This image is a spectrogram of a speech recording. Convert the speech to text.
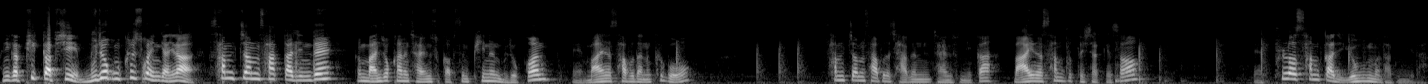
그러니까 p 값이 무조건 클 수가 있는 게 아니라 3.4까지인데 그럼 만족하는 자연수 값은 p는 무조건 예, 마이너스 4보다는 크고 3.4보다 작은 자연수니까 마이너스 3부터 시작해서 네, 플러스 3까지 이 부분만 답입니다.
